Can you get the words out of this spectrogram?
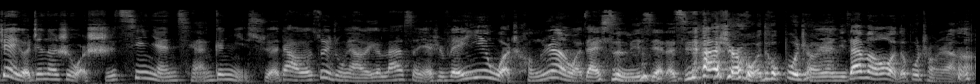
这个真的是我十七年前跟你学到的最重要的一个 lesson，也是唯一我承认我在信里写的，其他的事儿我都不承认。你再问我，我都不承认了。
